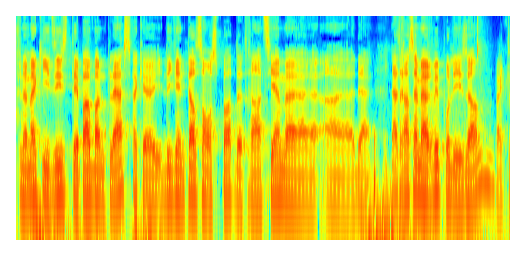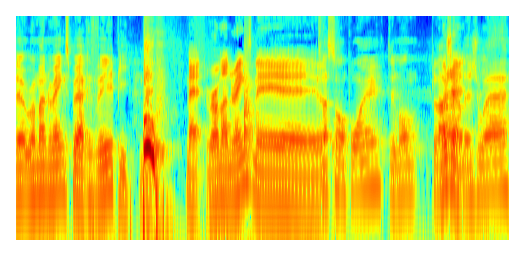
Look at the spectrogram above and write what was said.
Finalement, qu'ils disent que t'es pas à bonne place. Fait qu'il vient de perdre son spot de 30e, euh, euh, de- la 30e arrivée pour les hommes. Fait que là, Roman Reigns peut arriver, puis Ben, Roman Reigns, mais. il fasse son point, tout le monde pleure Moi, de joie.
